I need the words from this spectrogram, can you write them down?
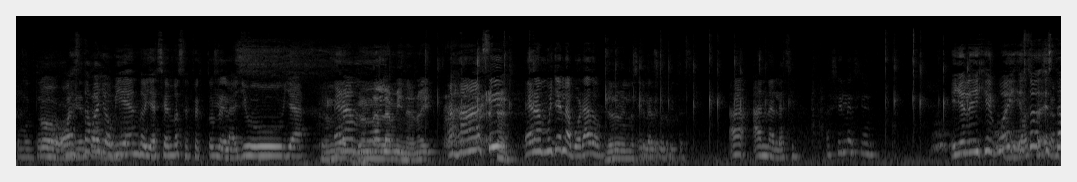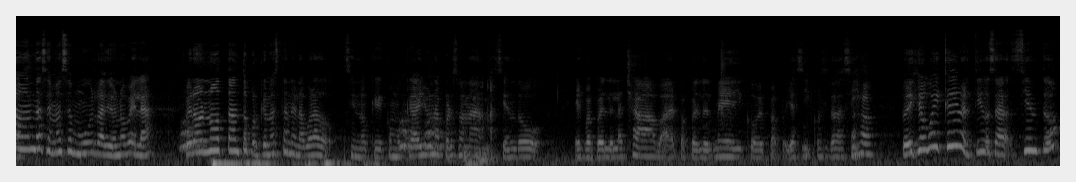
Como o, todo o estaba lloviendo y hacían los efectos de la lluvia Con una, Era con una muy- lámina, ¿no? Y- ajá sí era muy elaborado Yo lo vi en las gotitas. ah ándale así Así le hacían. Y yo le dije, güey, esto, esta onda se me hace muy radionovela, pero no tanto porque no es tan elaborado, sino que como que hay una persona haciendo el papel de la chava, el papel del médico, el papel y así, cositas así. Ajá. Pero dije, güey, qué divertido, o sea, siento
